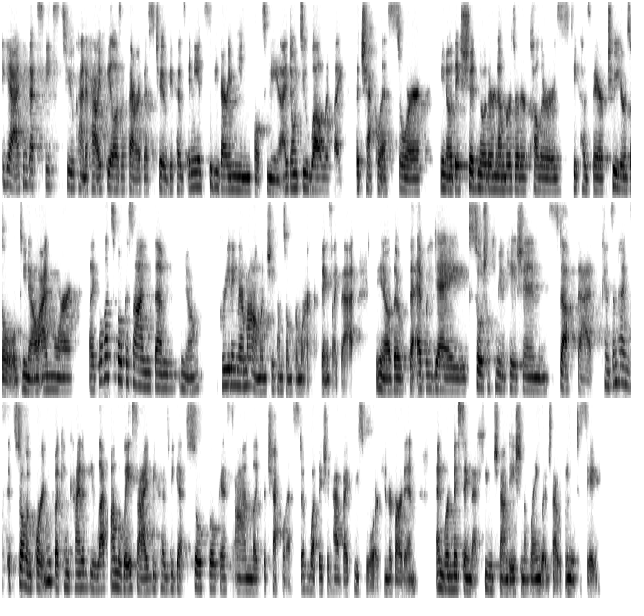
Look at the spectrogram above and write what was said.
yeah i think that speaks to kind of how i feel as a therapist too because it needs to be very meaningful to me. I don't do well with like the checklist or you know they should know their numbers or their colors because they're two years old you know? I'm more like well let's focus on them you know greeting their mom when she comes home from work things like that you know the the everyday social communication stuff that can sometimes it's so important but can kind of be left on the wayside because we get so focused on like the checklist of what they should have by preschool or kindergarten and we're missing that huge foundation of language that we need to see.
